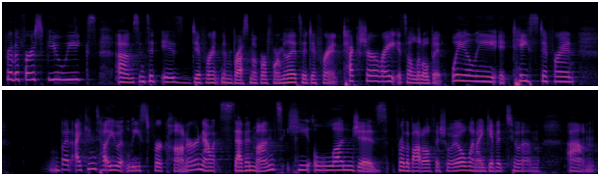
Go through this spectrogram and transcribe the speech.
for the first few weeks. Um, since it is different than breast milk or formula, it's a different texture, right? It's a little bit oily, it tastes different. But I can tell you, at least for Connor, now at seven months, he lunges for the bottle of fish oil when I give it to him um,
